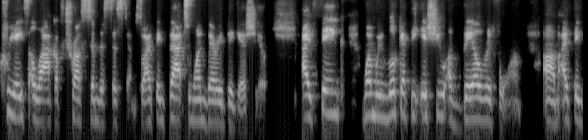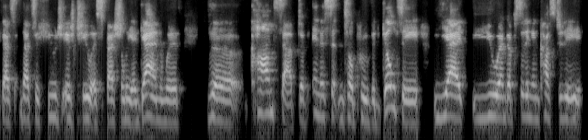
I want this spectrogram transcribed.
creates a lack of trust in the system so i think that's one very big issue i think when we look at the issue of bail reform um, i think that's that's a huge issue especially again with the concept of innocent until proven guilty, yet you end up sitting in custody,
